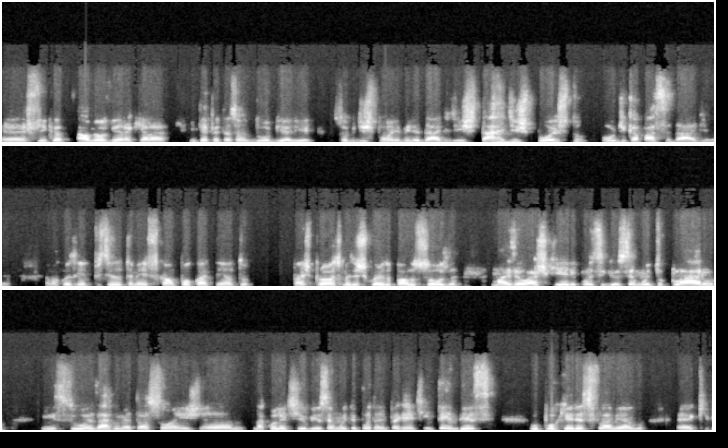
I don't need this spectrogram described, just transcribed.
é, fica, ao meu ver, aquela interpretação dúbia ali sobre disponibilidade de estar disposto ou de capacidade. Né? É uma coisa que a gente precisa também ficar um pouco atento para as próximas escolhas do Paulo Souza, mas eu acho que ele conseguiu ser muito claro em suas argumentações é, na coletiva, e isso é muito importante para que a gente entendesse o porquê desse Flamengo é, que,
